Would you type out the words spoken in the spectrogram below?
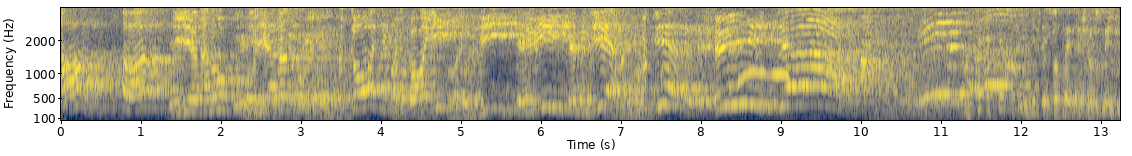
А, а, я тону, Ой, я не тону. Кто-нибудь помогите. Витя, Витя, где ты? Где ты? Витя! Спасайте, что вы стоите?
